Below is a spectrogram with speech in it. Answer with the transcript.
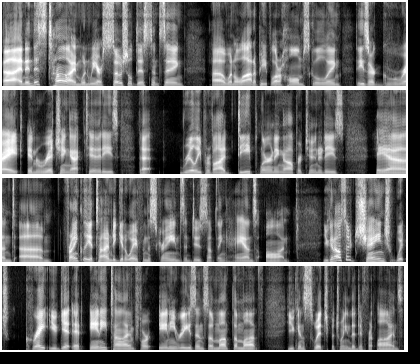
and in this time when we are social distancing, uh, when a lot of people are homeschooling, these are great, enriching activities that really provide deep learning opportunities and, um, frankly, a time to get away from the screens and do something hands on. You can also change which crate you get at any time for any reason. So, month to month, you can switch between the different lines.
